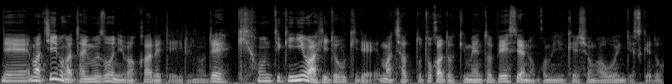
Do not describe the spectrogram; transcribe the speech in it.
で、まあ、チームがタイムゾーンに分かれているので、基本的には非同期で、まあ、チャットとかドキュメントベースでのコミュニケーションが多いんですけど、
